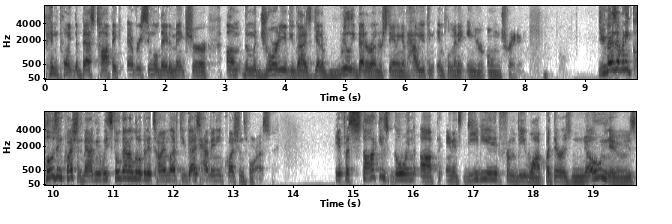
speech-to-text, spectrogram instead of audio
pinpoint the best topic every single day to make sure um, the majority of you guys get a really better understanding of how you can implement it in your own trading. Do you guys have any closing questions, man? I mean, we still got a little bit of time left. Do you guys have any questions for us? If a stock is going up and it's deviated from VWAP, but there is no news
